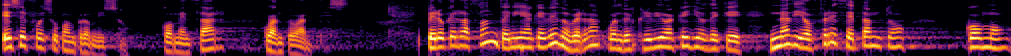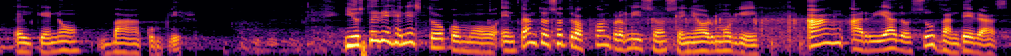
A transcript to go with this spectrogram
Ese fue su compromiso, comenzar cuanto antes. Pero qué razón tenía Quevedo, ¿verdad?, cuando escribió aquello de que nadie ofrece tanto como el que no va a cumplir. Y ustedes en esto, como en tantos otros compromisos, señor Murgui, han arriado sus banderas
